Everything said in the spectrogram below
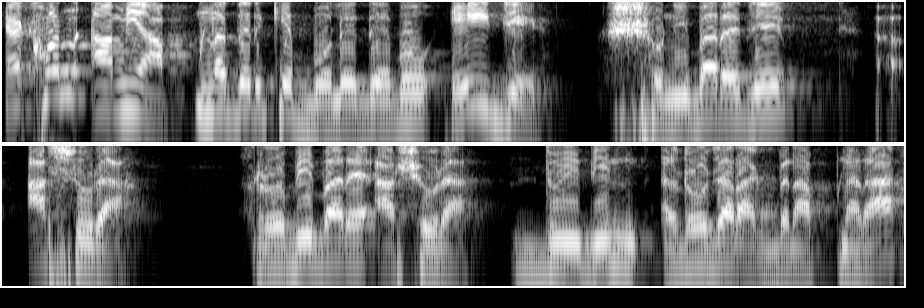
এখন আমি আপনাদেরকে বলে দেব, এই যে শনিবারে যে আশুরা, রবিবারে আশুরা, দুই দিন রোজা রাখবেন আপনারা,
